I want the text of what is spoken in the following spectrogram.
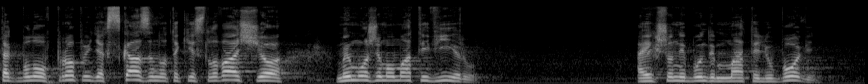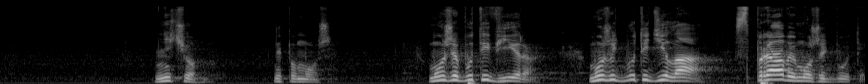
так було в проповідях сказано такі слова, що ми можемо мати віру. А якщо не будемо мати любові, нічого не поможе. Може бути віра, можуть бути діла, справи можуть бути,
